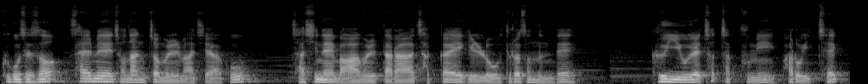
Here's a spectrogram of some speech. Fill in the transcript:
그곳에서 삶의 전환점을 맞이하고 자신의 마음을 따라 작가의 길로 들어섰는데 그 이후의 첫 작품이 바로 이 책,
